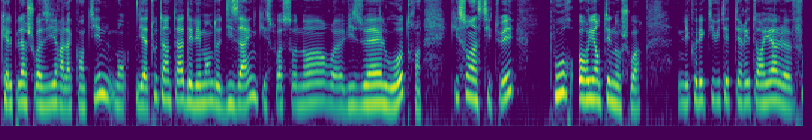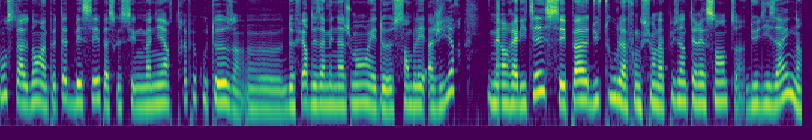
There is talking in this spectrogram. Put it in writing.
quel plat choisir à la cantine. Bon, il y a tout un tas d'éléments de design, qu'ils soient sonores, visuels ou autres, qui sont institués pour orienter nos choix les collectivités territoriales foncent là-dedans un peut-être baisser parce que c'est une manière très peu coûteuse euh, de faire des aménagements et de sembler agir. Mais en réalité, c'est pas du tout la fonction la plus intéressante du design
